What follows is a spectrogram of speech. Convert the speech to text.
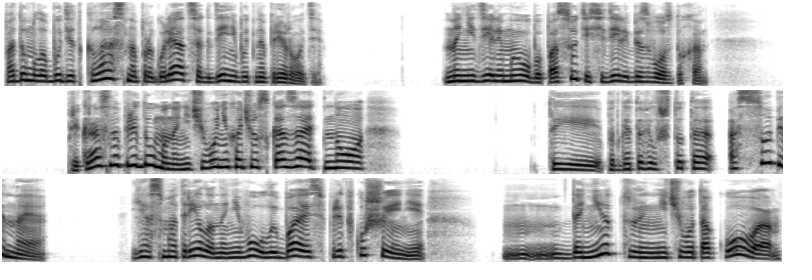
подумала, будет классно прогуляться где-нибудь на природе». На неделе мы оба, по сути, сидели без воздуха. Прекрасно придумано, ничего не хочу сказать, но... «Ты подготовил что-то особенное?» Я смотрела на него, улыбаясь в предвкушении. «Да нет, ничего такого.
